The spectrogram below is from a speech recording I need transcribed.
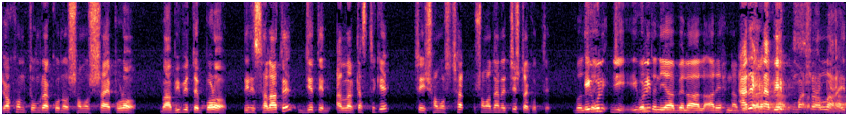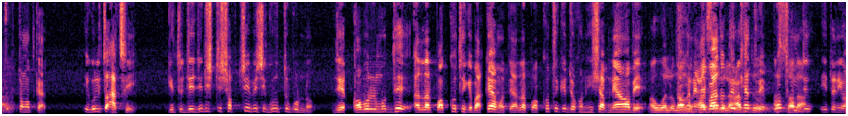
যখন তোমরা কোনো সমস্যায় পড়ো বা বিপদে পড়ো তিনি সালাতে যেতেন আল্লাহর কাছ থেকে সেই সমস্যার সমাধানের চেষ্টা করতেন বলতেন- এগুলি জি এগুলি বলতেন ইয়া বেলাল আরেহনা আরে বিল না আযান। মাশাআল্লাহ এই তো চমৎকার। এগুলি তো আছেই কিন্তু যে জিনিসটি সবচেয়ে বেশি গুরুত্বপূর্ণ যে কবরের মধ্যে আল্লাহর পক্ষ থেকে বা কেয়ামতে আল্লাহর পক্ষ থেকে যখন হিসাব নেওয়া হবে তখন ইবাদতের ক্ষেত্রে প্রথম এটা নিয়ে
